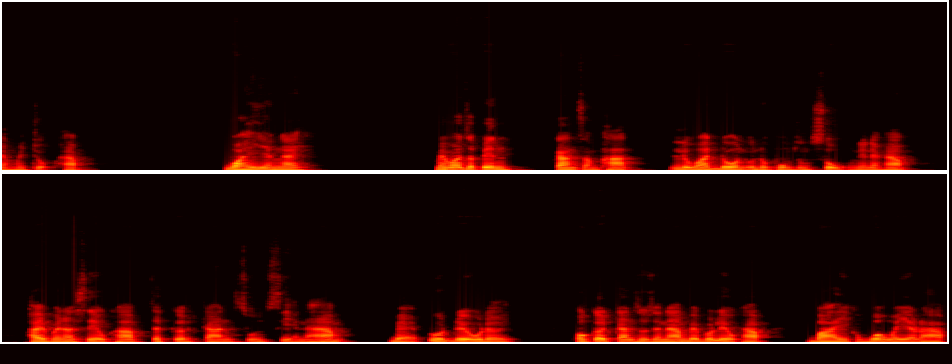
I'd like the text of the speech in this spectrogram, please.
ยังไม่จบครับ ไวยังไง ไม่ว่าจะเป็นการสัมผัสหรือว่าโดนอุณหภูมิสูงๆเนี่ยนะครับ Pyvenus cell ครับจะเกิดการสูญเสียน้ำแบบรวดเร็วเลยพอเกิดการสูญเสียน้ำแบบรวดเร็วครับ ใบของพวกไมยราบ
